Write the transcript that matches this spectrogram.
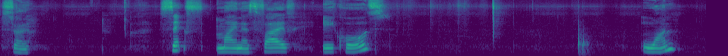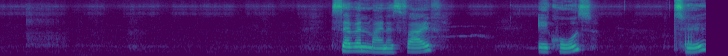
so 6 minus 5 equals 1. Seven minus five equals two.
